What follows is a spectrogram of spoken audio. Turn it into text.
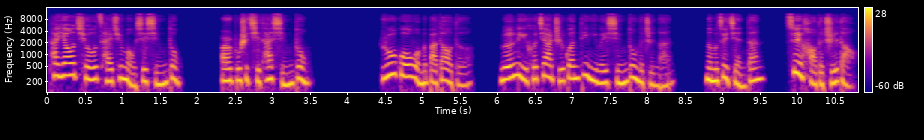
它要求采取某些行动，而不是其他行动。如果我们把道德、伦理和价值观定义为行动的指南，那么，最简单、最好的指导，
